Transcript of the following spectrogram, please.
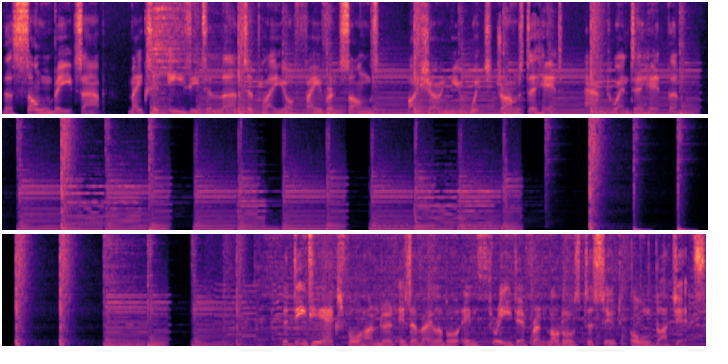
the Song Beats app makes it easy to learn to play your favorite songs by showing you which drums to hit and when to hit them. The DTX 400 is available in three different models to suit all budgets.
